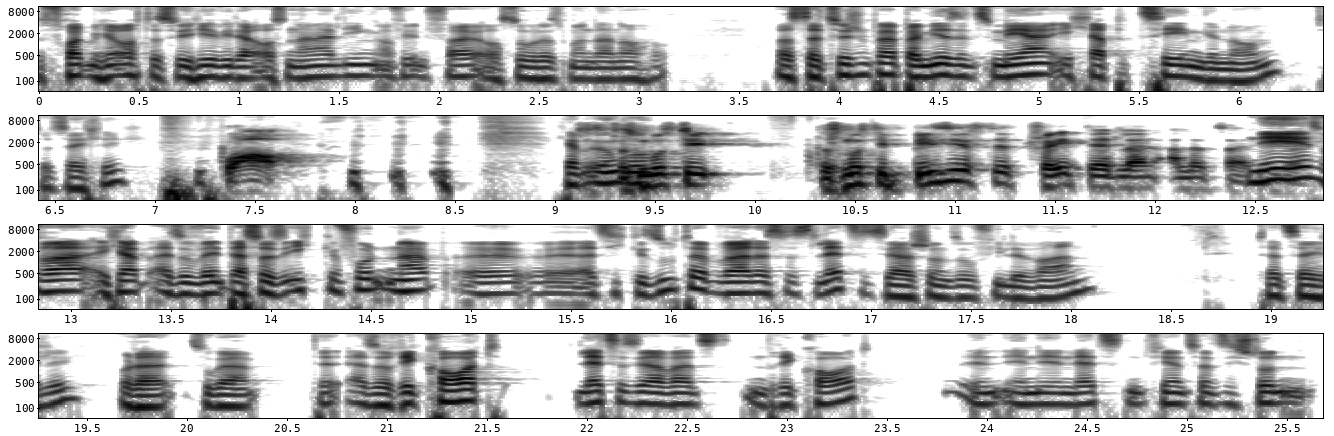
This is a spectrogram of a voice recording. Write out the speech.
Das freut mich auch, dass wir hier wieder auseinanderliegen, auf jeden Fall. Auch so, dass man da noch was dazwischen bleibt. Bei mir sind es mehr. Ich habe zehn genommen, tatsächlich. Wow. ich habe irgendwo. Das muss die, das muss die busieste Trade Deadline aller Zeiten Nee, sein. es war, ich habe, also wenn, das, was ich gefunden habe, äh, als ich gesucht habe, war, dass es letztes Jahr schon so viele waren. Tatsächlich. Oder sogar, also Rekord, letztes Jahr war es ein Rekord in, in den letzten 24 Stunden.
